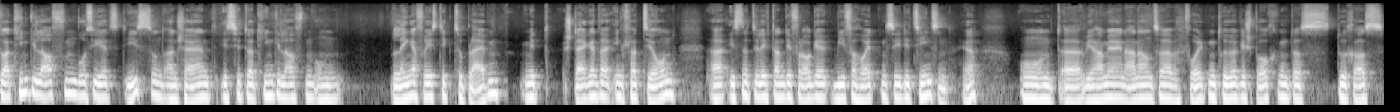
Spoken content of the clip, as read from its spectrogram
dorthin gelaufen, wo sie jetzt ist und anscheinend ist sie dorthin gelaufen, um längerfristig zu bleiben. Mit steigender Inflation äh, ist natürlich dann die Frage, wie verhalten sie die Zinsen? Ja? Und äh, wir haben ja in einer unserer Folgen darüber gesprochen, dass durchaus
